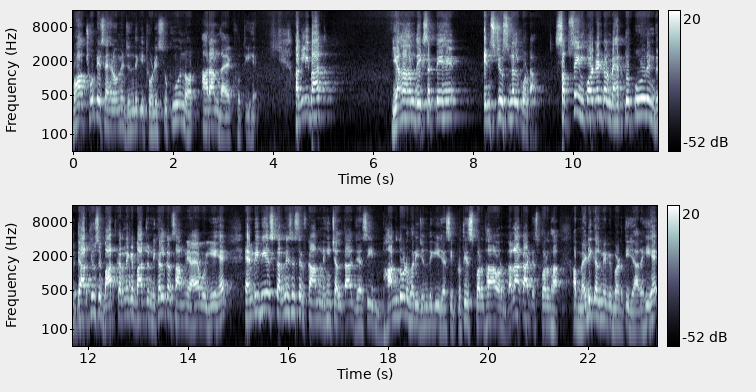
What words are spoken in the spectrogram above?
बहुत छोटे शहरों में ज़िंदगी थोड़ी सुकून और आरामदायक होती है। अगली बात यहाँ हम देख सकते हैं इंस्टीट्यूशनल कोटा। सबसे इंपॉर्टेंट और महत्वपूर्ण इन विद्यार्थियों से बात करने के बाद जो निकलकर सामने आया वो ये है एमबीबीएस करने से सिर्फ़ काम नहीं चलता, जैसी भागदौड़ भरी ज़िंदगी, जैसी प्रतिस्पर्धा और गला काट स्पर्धा अब मेडिकल में भी बढ़ती जा रही है।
